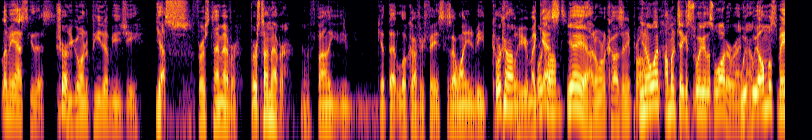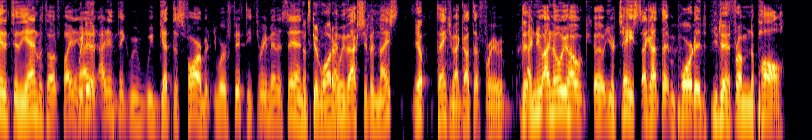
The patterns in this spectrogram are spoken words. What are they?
Let me ask you this. Sure. You're going to PWG. Yes, First time ever. first time ever. You know, finally, you get that look off your face because I want you to be comfortable here. You're my We're guest. calm. Yeah, yeah. I don't want to cause any problems. You know what? I'm gonna take a swig of this water right We, now. we almost made it to the end without fighting. We I, did. I didn't think we, we'd get this far, but we're 53 minutes in. That's good water. and we've actually been nice. Yep. Thank you. I got that for you. I knew. I know how uh, your taste. I got that imported. You did. from Nepal.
